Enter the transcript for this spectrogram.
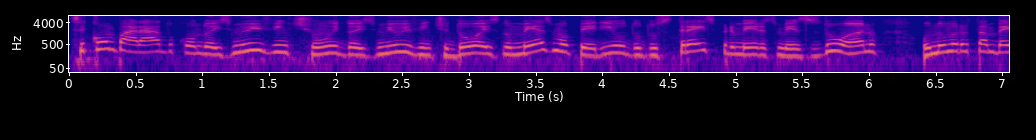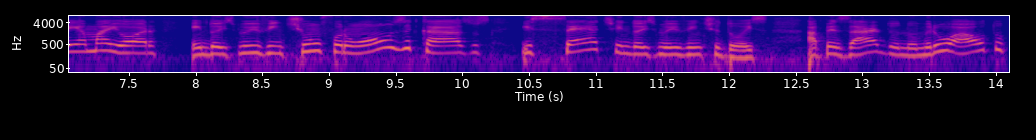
Se comparado com 2021 e 2022, no mesmo período dos três primeiros meses do ano, o número também é maior. Em 2021 foram 11 casos e 7 em 2022. Apesar do número alto,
